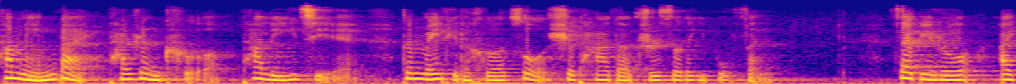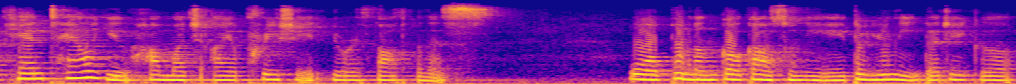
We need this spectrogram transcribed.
他明白，他认可，他理解，跟媒体的合作是他的职责的一部分。再比如，I can't tell you how much I appreciate your thoughtfulness。我不能够告诉你，对于你的这个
